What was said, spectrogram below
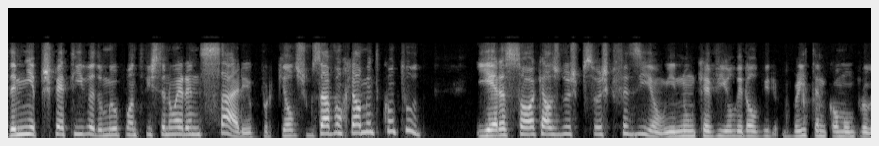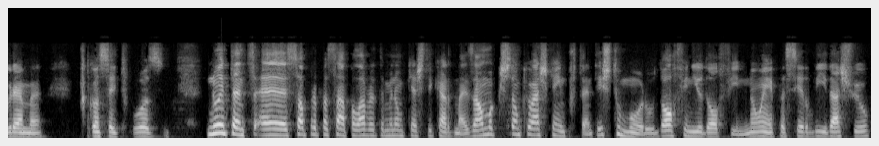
da minha perspectiva, do meu ponto de vista, não era necessário, porque eles gozavam realmente com tudo. E era só aquelas duas pessoas que faziam, e nunca vi o Little Britain como um programa preconceituoso. No entanto, uh, só para passar a palavra, também não me quero esticar demais. Há uma questão que eu acho que é importante. Este humor, o Dolphin e o Dolphin, não é para ser lido, acho eu,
